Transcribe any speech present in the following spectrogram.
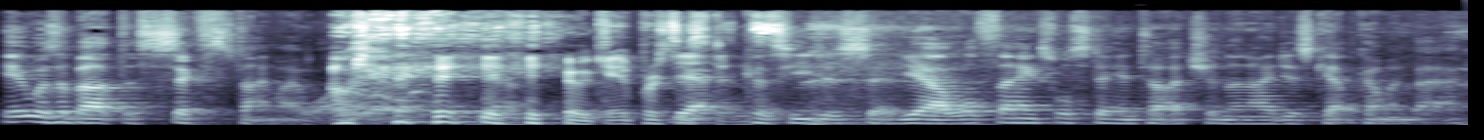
It was about the sixth time I walked. Okay. okay. Yeah, Persistence. because he just said, "Yeah, well, thanks. We'll stay in touch," and then I just kept coming back.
